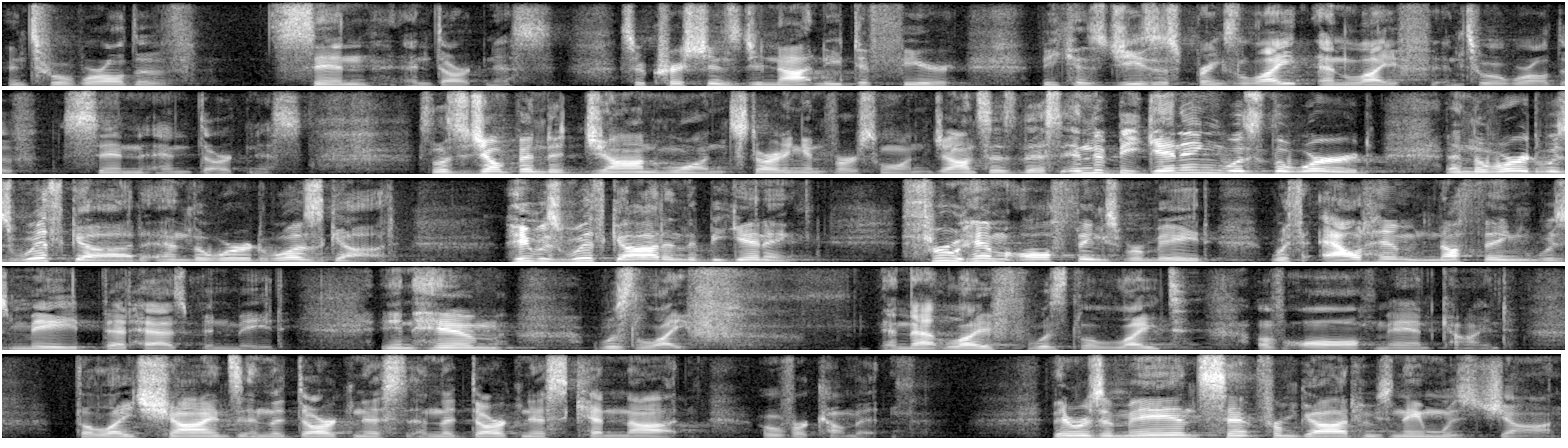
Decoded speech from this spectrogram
into a world of sin and darkness. So Christians do not need to fear because Jesus brings light and life into a world of sin and darkness. So let's jump into John 1, starting in verse 1. John says this In the beginning was the Word, and the Word was with God, and the Word was God. He was with God in the beginning. Through him all things were made. Without him nothing was made that has been made. In him was life, and that life was the light of all mankind. The light shines in the darkness, and the darkness cannot overcome it. There was a man sent from God whose name was John.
